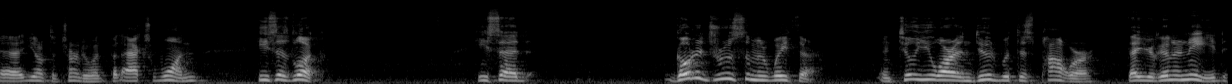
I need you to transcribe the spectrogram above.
uh, you don't have to turn to it, but Acts 1, he says, Look, he said, Go to Jerusalem and wait there until you are endued with this power that you're going to need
